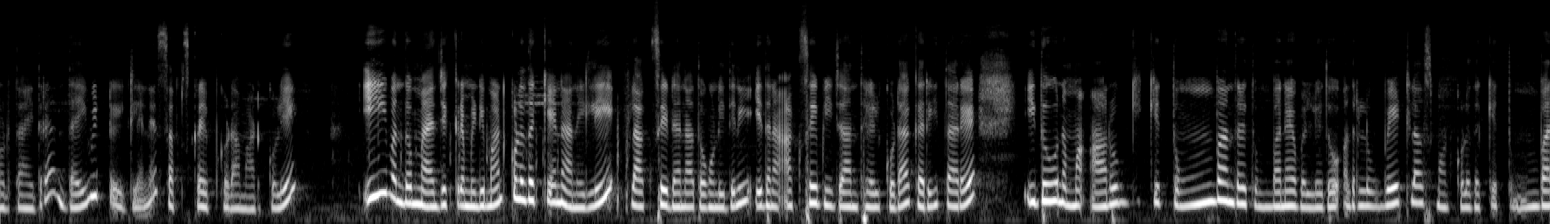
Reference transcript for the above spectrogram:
ನೋಡ್ತಾ ಇದ್ದರೆ ದಯವಿಟ್ಟು ಈಗಲೇ ಸಬ್ಸ್ಕ್ರೈಬ್ ಕೂಡ ಮಾಡ್ಕೊಳ್ಳಿ. ಈ ಒಂದು ಮ್ಯಾಜಿಕ್ ರೆಮಿಡಿ ಮಾಡ್ಕೊಳ್ಳೋದಕ್ಕೆ ನಾನಿಲ್ಲಿ ಫ್ಲಾಕ್ಸ್ ಸೀಡನ್ನು ತೊಗೊಂಡಿದ್ದೀನಿ. ಇದನ್ನು ಅಕ್ಸೆ ಬೀಜ ಅಂತ ಹೇಳಿ ಕೂಡ ಕರೀತಾರೆ. ಇದು ನಮ್ಮ ಆರೋಗ್ಯಕ್ಕೆ ತುಂಬ ಅಂದರೆ ತುಂಬಾ ಒಳ್ಳೆಯದು. ಅದರಲ್ಲೂ ವೆಯ್ಟ್ ಲಾಸ್ ಮಾಡ್ಕೊಳ್ಳೋದಕ್ಕೆ ತುಂಬಾ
